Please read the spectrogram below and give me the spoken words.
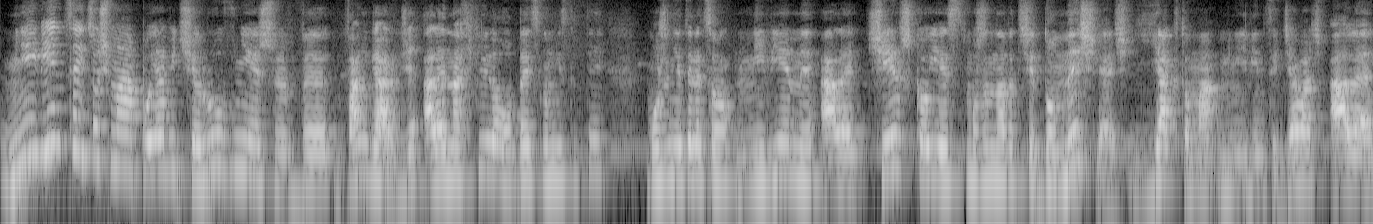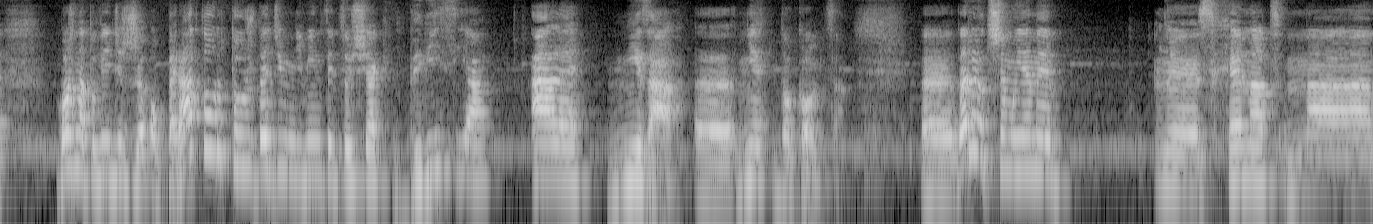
mniej więcej coś ma pojawić się również w Vanguardzie, ale na chwilę obecną niestety może nie tyle co nie wiemy, ale ciężko jest może nawet się domyśleć, jak to ma mniej więcej działać, ale można powiedzieć, że operator to już będzie mniej więcej coś jak dywizja, ale nie za, e, nie do końca. E, dalej otrzymujemy e, schemat na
